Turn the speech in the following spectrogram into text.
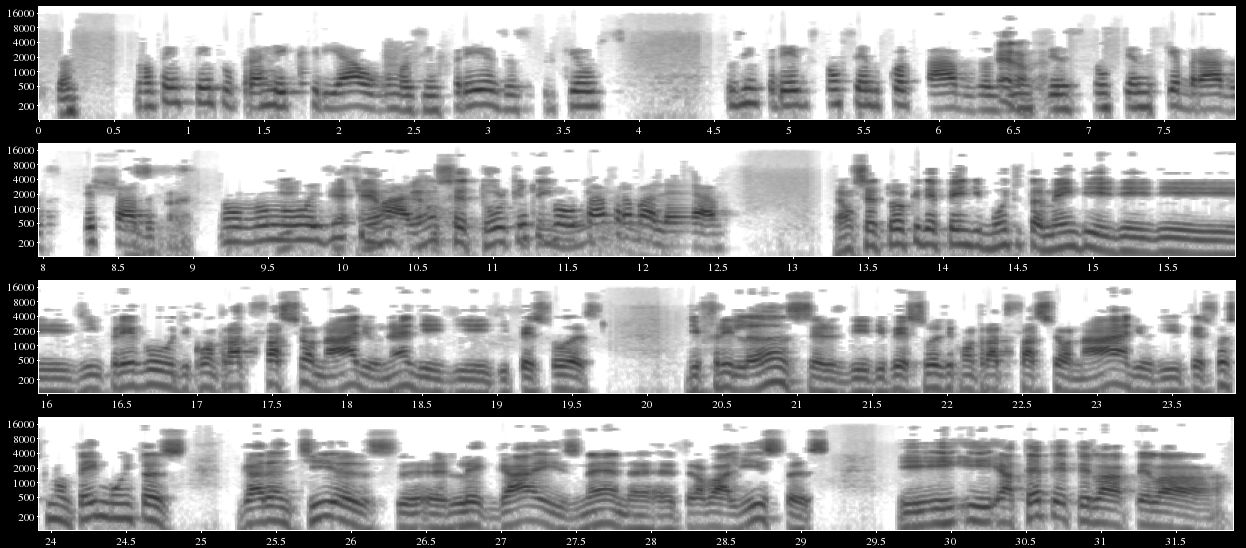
Não tem tempo para recriar algumas empresas, porque os, os empregos estão sendo cortados, as é, empresas estão sendo quebradas, fechadas. Não, não, não existe é, mágica. É um setor que tem, tem que voltar muito... a trabalhar. É um setor que depende muito também de, de, de, de emprego, de contrato fracionário, né? de, de, de pessoas, de freelancers, de, de pessoas de contrato fracionário, de pessoas que não têm muitas garantias eh, legais, né, né? Trabalhistas, e, e, até pela, pela,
